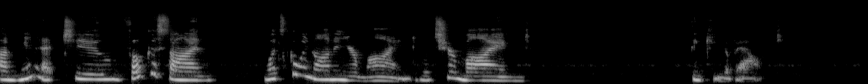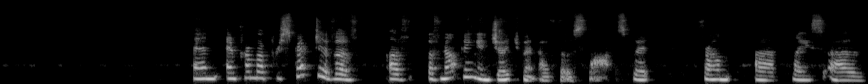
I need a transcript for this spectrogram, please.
a minute to focus on what's going on in your mind. What's your mind thinking about. And, and from a perspective of, of, of not being in judgment of those thoughts, but from a place of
